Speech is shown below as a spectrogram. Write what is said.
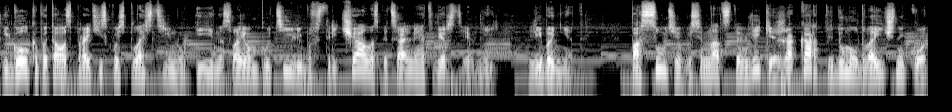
Иголка пыталась пройти сквозь пластину и на своем пути либо встречала специальное отверстие в ней, либо нет. По сути, в XVIII веке Жаккард придумал двоичный код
